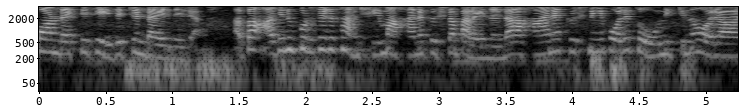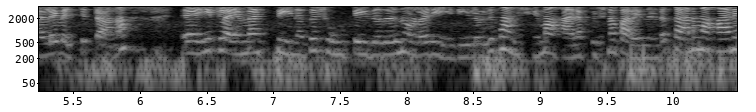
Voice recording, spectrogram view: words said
കോണ്ടാക്ട് ചെയ്തിട്ടുണ്ടായിരുന്നില്ല. അപ്പൊ അതിനെക്കുറിച്ചൊരു സംശയം അഹാന കൃഷ്ണ പറയുന്നുണ്ട്. അഹാന കൃഷ്ണയെ പോലെ തോന്നിക്കുന്ന ഒരാളെ വെച്ചിട്ടാണ് ഈ ക്ലൈമാക്സ് സീനൊക്കെ ഷൂട്ട് ചെയ്തത് എന്നുള്ള രീതിയിൽ ഒരു സംശയം അഹാന കൃഷ്ണ പറയുന്നുണ്ട്. കാരണം അഹാന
